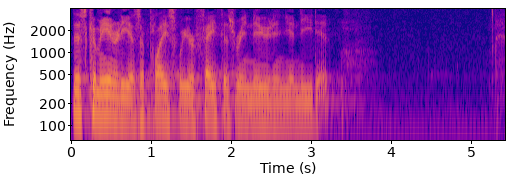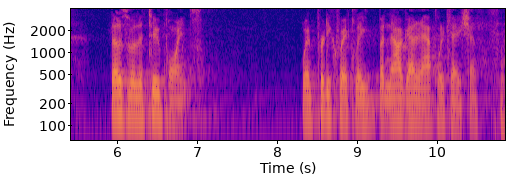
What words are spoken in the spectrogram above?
This community is a place where your faith is renewed and you need it. Those were the two points. Went pretty quickly, but now got an application.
